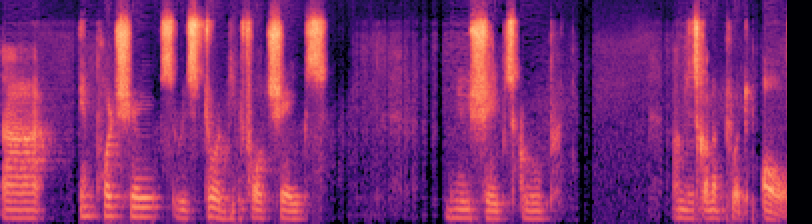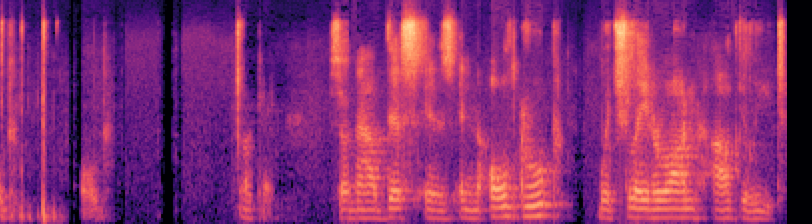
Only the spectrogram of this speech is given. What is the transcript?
Uh, import shapes, restore default shapes new shapes group. I'm just going to put old, old. Okay, so now this is an old group, which later on I'll delete.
